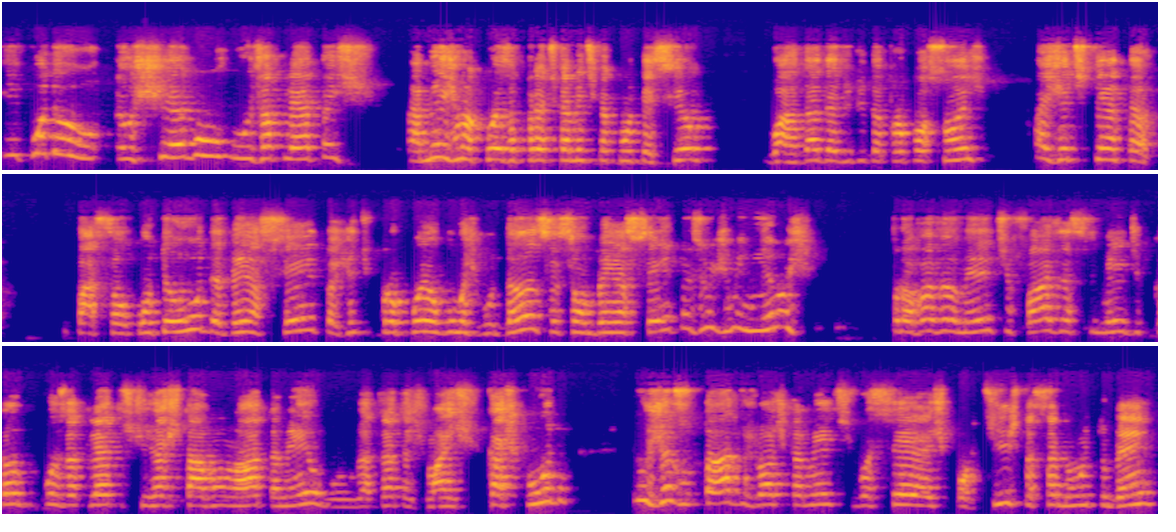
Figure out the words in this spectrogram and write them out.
E quando eu, eu chego, os atletas, a mesma coisa praticamente que aconteceu, guardada a devidas proporções, a gente tenta passar o conteúdo, é bem aceito, a gente propõe algumas mudanças, são bem aceitas, e os meninos provavelmente fazem esse meio de campo com os atletas que já estavam lá também, os atletas mais cascudos, e os resultados, logicamente, você é esportista, sabe muito bem,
